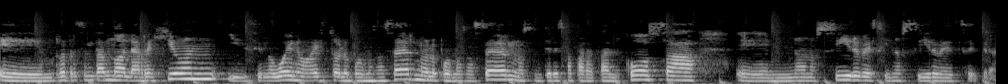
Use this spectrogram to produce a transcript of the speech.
eh, representando a la región y diciendo, bueno, esto lo podemos hacer, no lo podemos hacer, nos interesa para tal cosa, eh, no nos sirve, si nos sirve, etc.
